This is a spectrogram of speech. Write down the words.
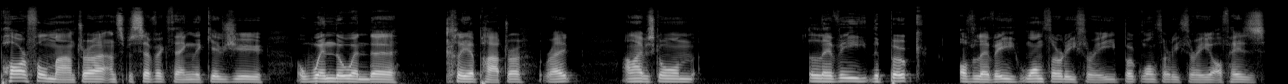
powerful mantra and specific thing that gives you a window into Cleopatra, right? And I was going, Livy, the book of Livy, one thirty three, book one thirty three of his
